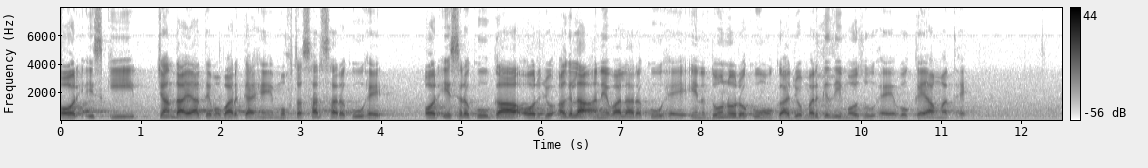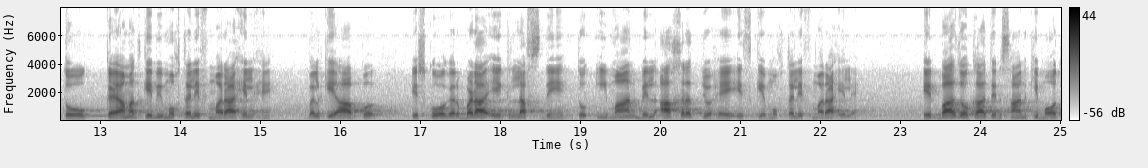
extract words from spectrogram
और इसकी चंद आयात मुबारक हैं, मुख्तसर सा रकू है और इस रकू का और जो अगला आने वाला रकू है, इन दोनों रकूओं का जो मरकज़ी मौजू है, वो क़यामत है। तो क़यामत के भी मुख्तलिफ़ मराहल हैं, बल्कि आप इसको अगर बड़ा एक लफ्ज़ दें तो ईमान बिल आखरत जो है, इसके मुख्तलिफ़ मराहल हैं। एक बाज़ अवकात इंसान की मौत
